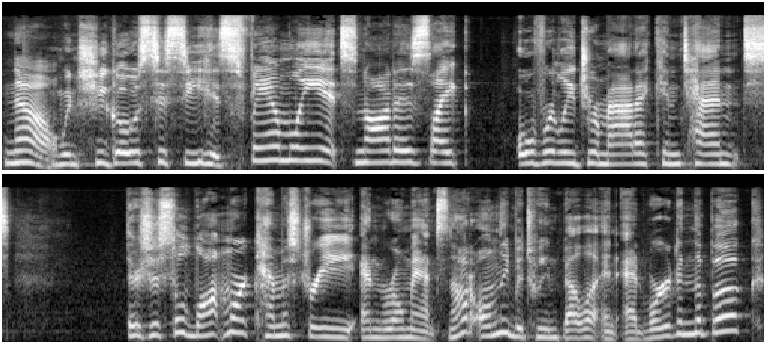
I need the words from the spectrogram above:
No. When she goes to see his family, it's not as like overly dramatic, intense. There's just a lot more chemistry and romance, not only between Bella and Edward in the book,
